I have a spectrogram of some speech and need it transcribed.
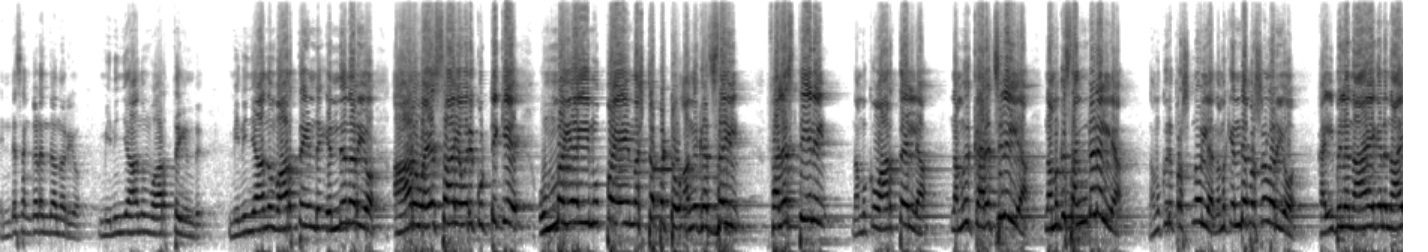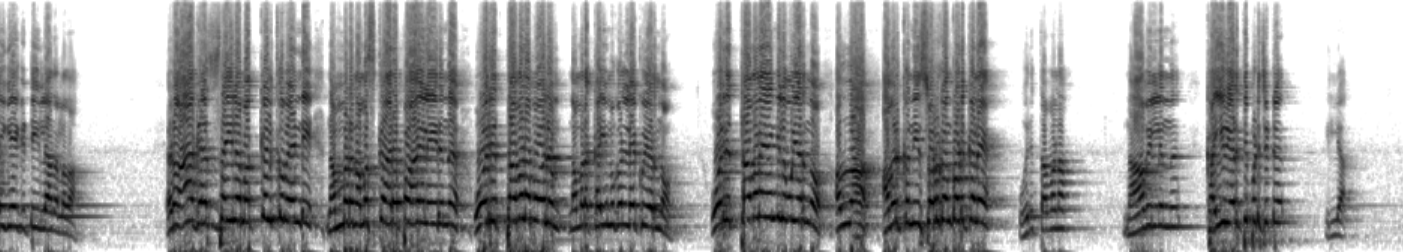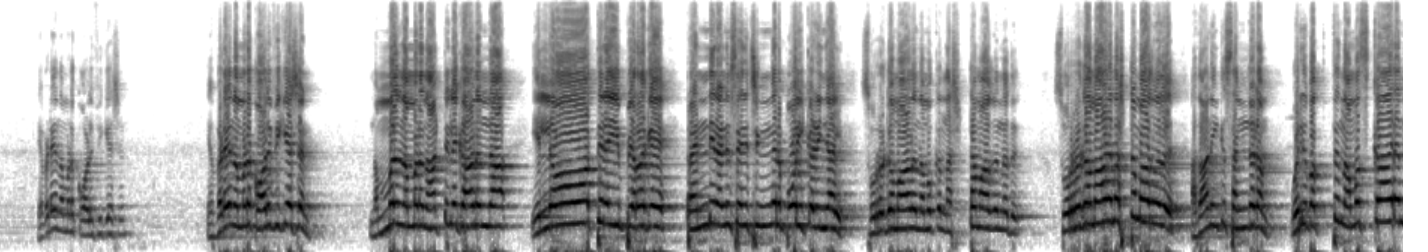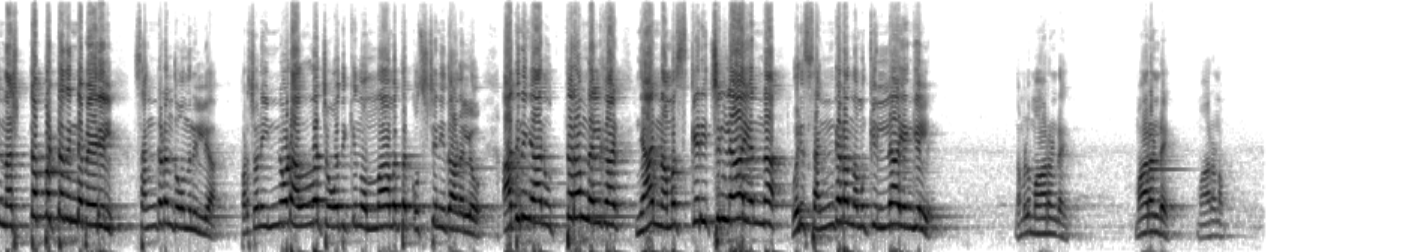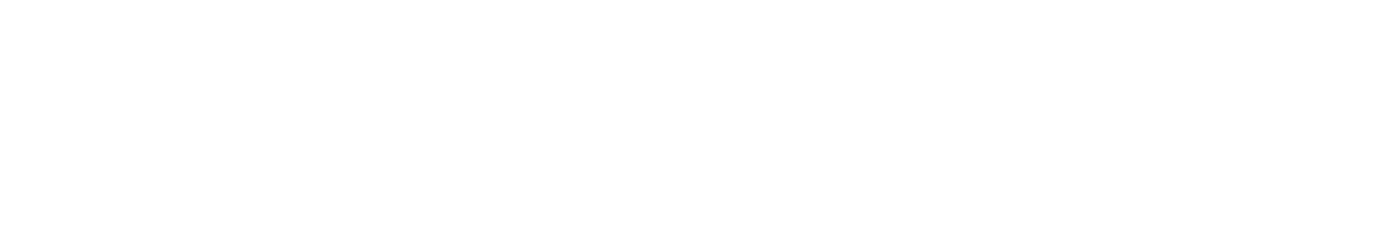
എന്റെ സങ്കടം എന്താണെന്നറിയോ? മിനിഞ്ഞാന്നും വാർത്തയുണ്ട്. മിനിഞ്ഞാന്നും വാർത്തയുണ്ട്. എന്തെന്നറിയോ? ആറു വയസ്സായ ഒരു കുട്ടിക്ക് ഉമ്മയെയും ഉപ്പയെയും നഷ്ടപ്പെട്ടു. അങ്ങ് ഗസയിൽ ഫലസ്തീനിൽ. നമുക്ക് വാർത്തയില്ല. നമുക്ക് കരച്ചിലില്ല നമുക്ക് സങ്കടമില്ല നമുക്കൊരു പ്രശ്നമില്ല നമുക്ക് എന്താ പ്രശ്നം അറിയോ കൽബിലെ നായകന് നായികയെ കിട്ടിയില്ല എന്നുള്ളതാ. എടോ ആ ഗസയിലെ മക്കൾക്ക് വേണ്ടി നമ്മുടെ നമസ്കാരപ്പായലിരുന്ന് ഒരു തവണ പോലും നമ്മുടെ കൈമുകളിലേക്ക് ഉയർന്നോ? ഒരു തവണയെങ്കിലും ഉയർന്നോ? അല്ലാ അവർക്ക് നീ സ്വർഗം കൊടുക്കണേ. ഒരു തവണ നാവിൽ നിന്ന് കൈ ഉയർത്തിപ്പിടിച്ചിട്ട് ഇല്ല. എവിടെ നമ്മുടെ ക്വാളിഫിക്കേഷൻ എവിടെ നമ്മുടെ ക്വാളിഫിക്കേഷൻ നമ്മൾ നമ്മുടെ നാട്ടിൽ കാണുന്ന എല്ലാത്തിനെയും പിറകെ ട്രെൻഡിനനുസരിച്ച് ഇങ്ങനെ പോയി കഴിഞ്ഞാൽ സ്വർഗമാണ് നമുക്ക് നഷ്ടമാകുന്നത്. സ്വർഗമാണ് നഷ്ടമാകുന്നത്. അതാണ് എനിക്ക് സങ്കടം. ഒരു ഭക്ത് നമസ്കാരം നഷ്ടപ്പെട്ടതിന്റെ പേരിൽ സങ്കടം തോന്നുന്നില്ല പക്ഷേ എന്നോട് അല്ല ചോദിക്കുന്ന ഒന്നാമത്തെ ക്വസ്റ്റ്യൻ ഇതാണല്ലോ. അതിന് ഞാൻ ഉത്തരം നൽകാൻ ഞാൻ നമസ്കരിച്ചില്ല എന്ന ഒരു സങ്കടം നമുക്കില്ല എങ്കിൽ നമ്മൾ മാറണ്ടേ? മാറണ്ടേ? മാറണം.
